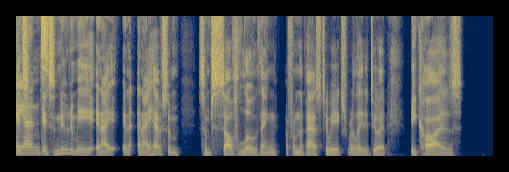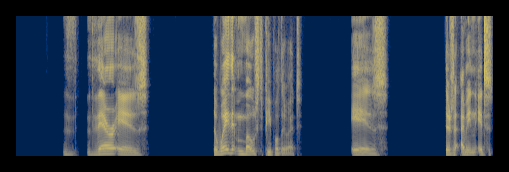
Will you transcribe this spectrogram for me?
And it's, it's new to me and i and, and i have some some self-loathing from the past two weeks related to it because th- there is the way that most people do it is there's a, I mean it's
